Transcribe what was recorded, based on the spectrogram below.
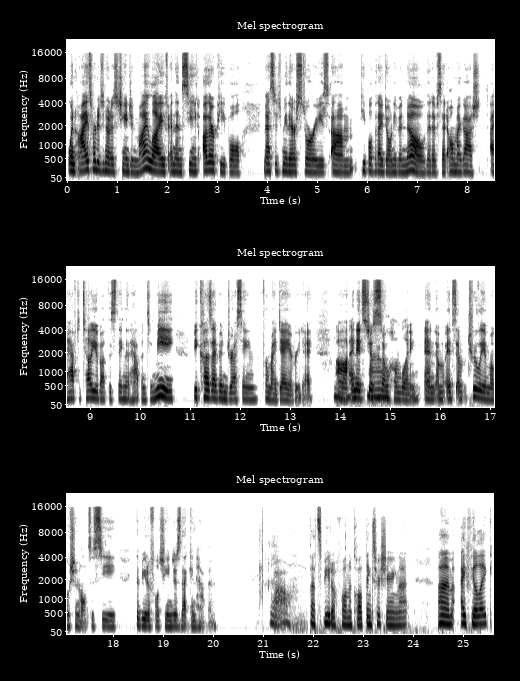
when I started to notice change in my life, and then seeing other people message me their stories, um, people that I don't even know that have said, "Oh my gosh, I have to tell you about this thing that happened to me." Because I've been dressing for my day every day. Uh, mm, and it's just wow. so humbling and um, it's uh, truly emotional to see the beautiful changes that can happen. Wow. That's beautiful, Nicole. Thanks for sharing that. Um, I feel like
